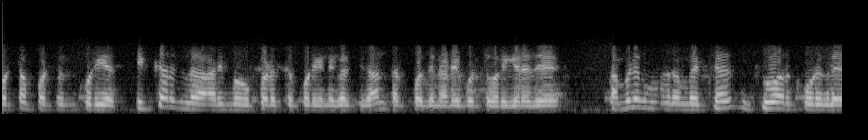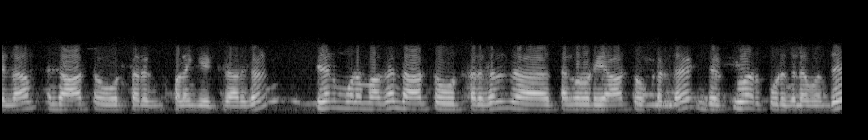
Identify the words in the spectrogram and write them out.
ஒட்டப்பட்டிருக்கக்கூடிய ஸ்டிக்கர்களை அறிமுகப்படுத்தக்கூடிய நிகழ்ச்சி தான் தற்போது நடைபெற்று வருகிறது. தமிழக முதலமைச்சர் கியூஆர் கோடுகளை எல்லாம் இந்த ஆட்டோ ஓட்டுநர்கள் வழங்கியிருக்கிறார்கள். இதன் மூலமாக இந்த ஆட்டோ ஓட்டுநர்கள் தங்களுடைய ஆட்டோக்கள்ல இந்த கியூஆர் கோடுகளை வந்து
